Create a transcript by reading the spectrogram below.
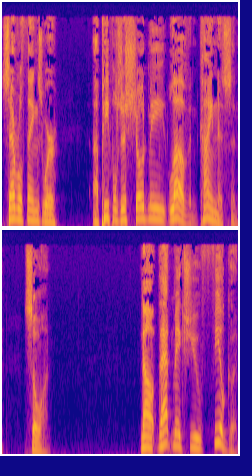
Several things where uh, people just showed me love and kindness and so on. Now, that makes you feel good.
